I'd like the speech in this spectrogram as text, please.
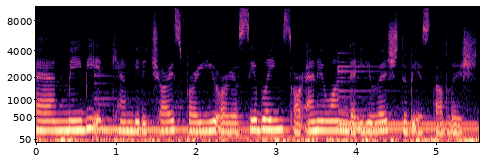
and maybe it can be the choice for you or your siblings or anyone that you wish to be established.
